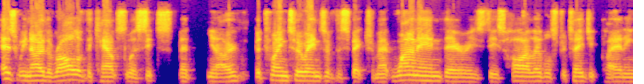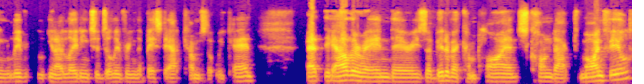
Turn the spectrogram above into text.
as we know, the role of the councillor sits at, you know, between two ends of the spectrum. At one end, there is this high level strategic planning, you know, leading to delivering the best outcomes that we can. At the other end, there is a bit of a compliance conduct minefield.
